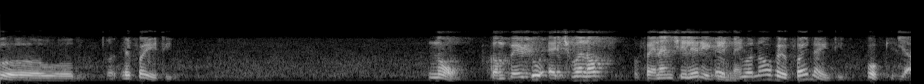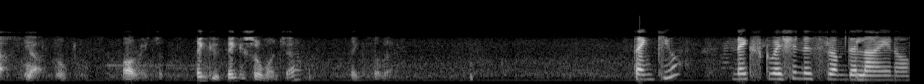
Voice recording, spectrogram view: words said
uh, FY18? No, compared to H1 of financial year 18 H1 of FY19. Okay. Yeah, yeah. Okay. All right, sir. Thank you. Thank you so much. Huh? Thank you for that. Thank you. Next question is from the line of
